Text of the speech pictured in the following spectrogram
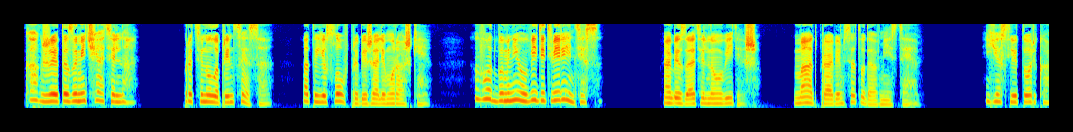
«Как же это замечательно!» — протянула принцесса. От ее слов пробежали мурашки. «Вот бы мне увидеть Верентис!» «Обязательно увидишь. Мы отправимся туда вместе». «Если только...»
